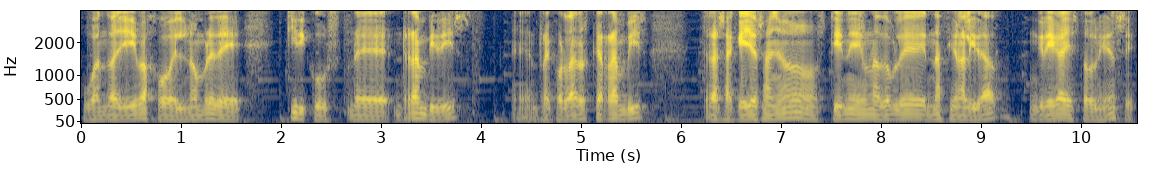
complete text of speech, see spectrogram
jugando allí bajo el nombre de Kirikos de Rambidis. Eh, recordaros que Rambis, tras aquellos años, tiene una doble nacionalidad, griega y estadounidense.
